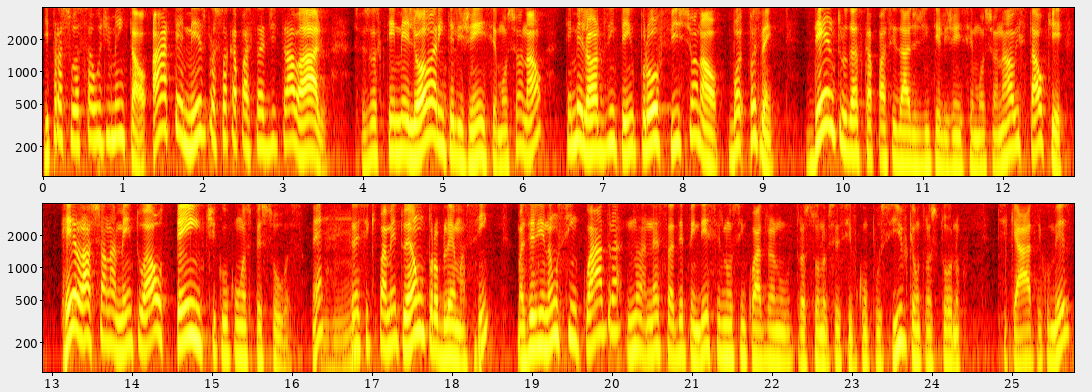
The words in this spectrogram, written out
e para a sua saúde mental, até mesmo para a sua capacidade de trabalho. As pessoas que têm melhor inteligência emocional têm melhor desempenho profissional. Pois bem, dentro das capacidades de inteligência emocional está o quê? Relacionamento autêntico com as pessoas. Né? Uhum. Então, esse equipamento é um problema, sim, mas ele não se enquadra nessa dependência, ele não se enquadra no transtorno obsessivo compulsivo, que é um transtorno psiquiátrico mesmo,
